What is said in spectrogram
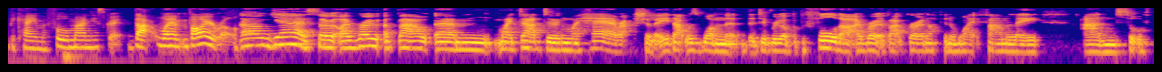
became a full manuscript that went viral. Oh yeah, so I wrote about um, my dad doing my hair. Actually, that was one that, that did really well. But before that, I wrote about growing up in a white family and sort of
